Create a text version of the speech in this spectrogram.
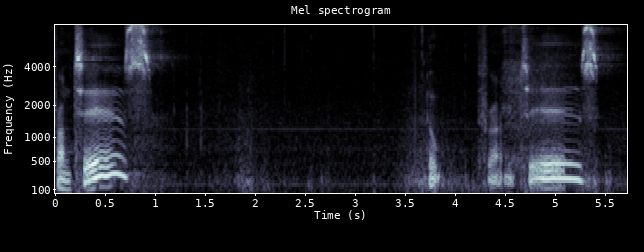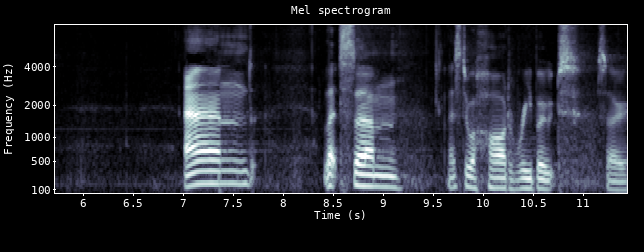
Fronteers. Oh, Fronteers. And let's, um, let's do a hard reboot. So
